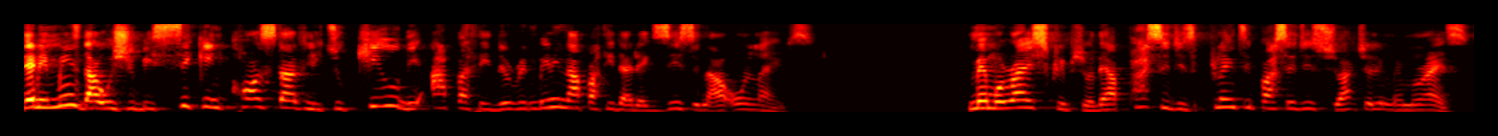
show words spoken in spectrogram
then it means that we should be seeking constantly to kill the apathy, the remaining apathy that exists in our own lives. Memorize scripture. There are passages, plenty passages to actually memorize.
